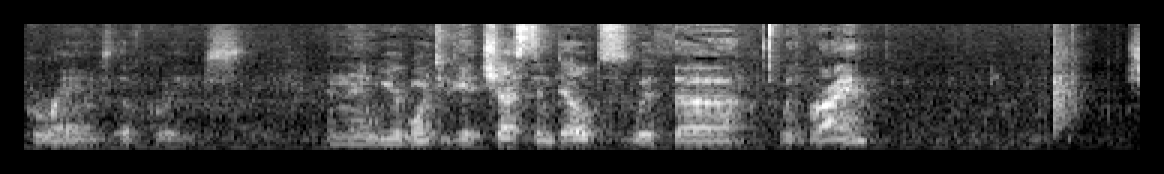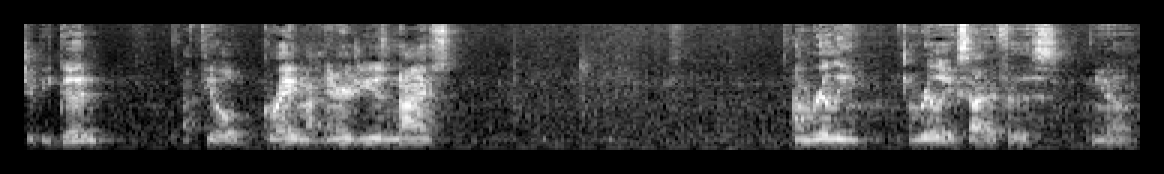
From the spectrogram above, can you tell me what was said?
grams of grapes and then we are going to hit chest and delts with uh, with Brian. Should be good. I feel great. My energy is nice. I'm really, I'm really excited for this. You know,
